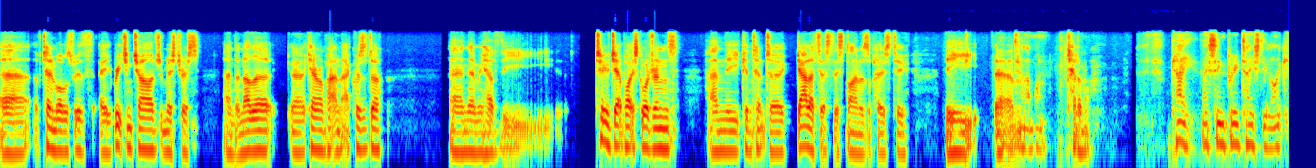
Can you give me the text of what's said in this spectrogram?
uh, of 10 models with a Breaching Charge, a Mistress, and another uh, Kharon Pattern Acquisitor. And then we have the two Jetbike squadrons and the Contemptor Galatus this time as opposed to the um, Telemon. Telemon. Okay, they seem pretty tasty. Like,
